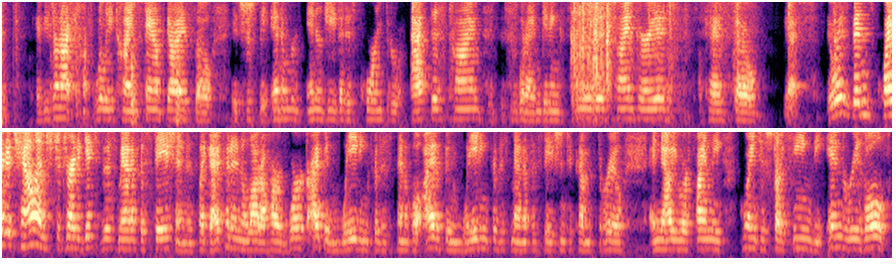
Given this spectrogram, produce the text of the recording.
Okay, these are not really time stamped, guys. So it's just the ener- energy that is pouring through at this time. This is what I'm getting through this time period. Okay, so Yes, it has been quite a challenge to try to get to this manifestation. It's like I put in a lot of hard work. I've been waiting for this pinnacle. I have been waiting for this manifestation to come through. And now you are finally going to start seeing the end results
